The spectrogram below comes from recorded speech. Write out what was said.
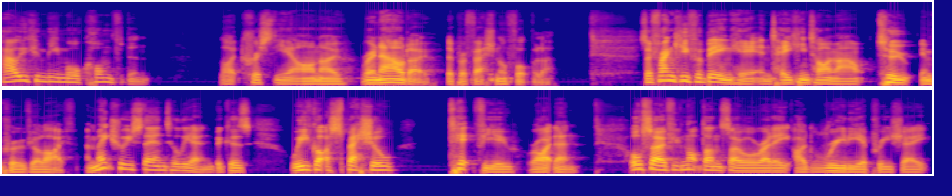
how you can be more confident, like Cristiano Ronaldo, the professional footballer. So, thank you for being here and taking time out to improve your life. And make sure you stay until the end because we've got a special tip for you right then. Also, if you've not done so already, I'd really appreciate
